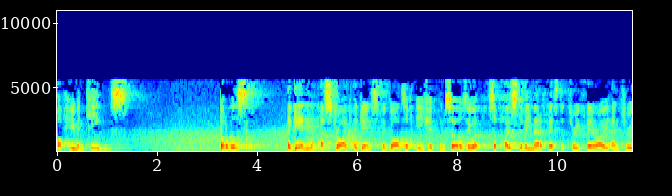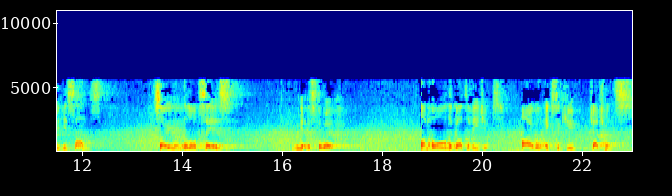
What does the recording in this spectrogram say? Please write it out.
of human kings, but it was again a strike against the gods of Egypt themselves, who were supposed to be manifested through Pharaoh and through his sons. So the Lord says, we can get this to work, on all the gods of Egypt I will execute judgments.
